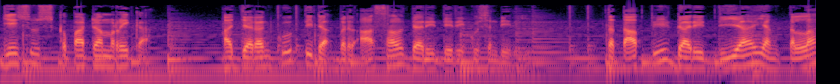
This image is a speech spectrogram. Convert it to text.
Yesus kepada mereka, Ajaranku tidak berasal dari diriku sendiri, tetapi dari Dia yang telah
